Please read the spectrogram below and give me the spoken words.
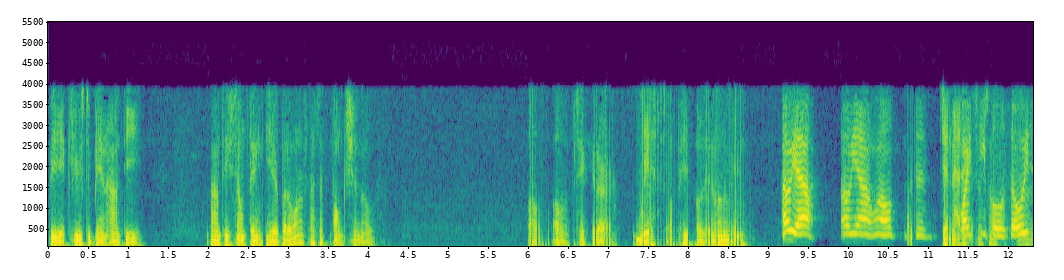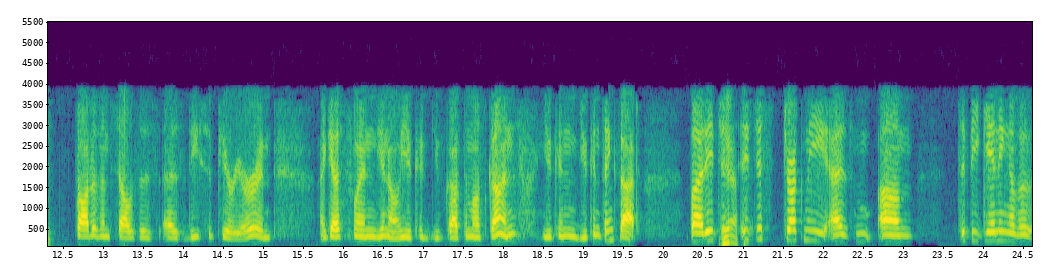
be accused of being anti anti something here, but I wonder if that's a function of of of a particular race of people. You know what I mean? Oh yeah, oh yeah. Well, the genetics white people has something, always yeah. thought of themselves as as the superior, and I guess when you know you could you've got the most guns, you can you can think that. But it just Yeah. it just struck me as um the beginning of a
